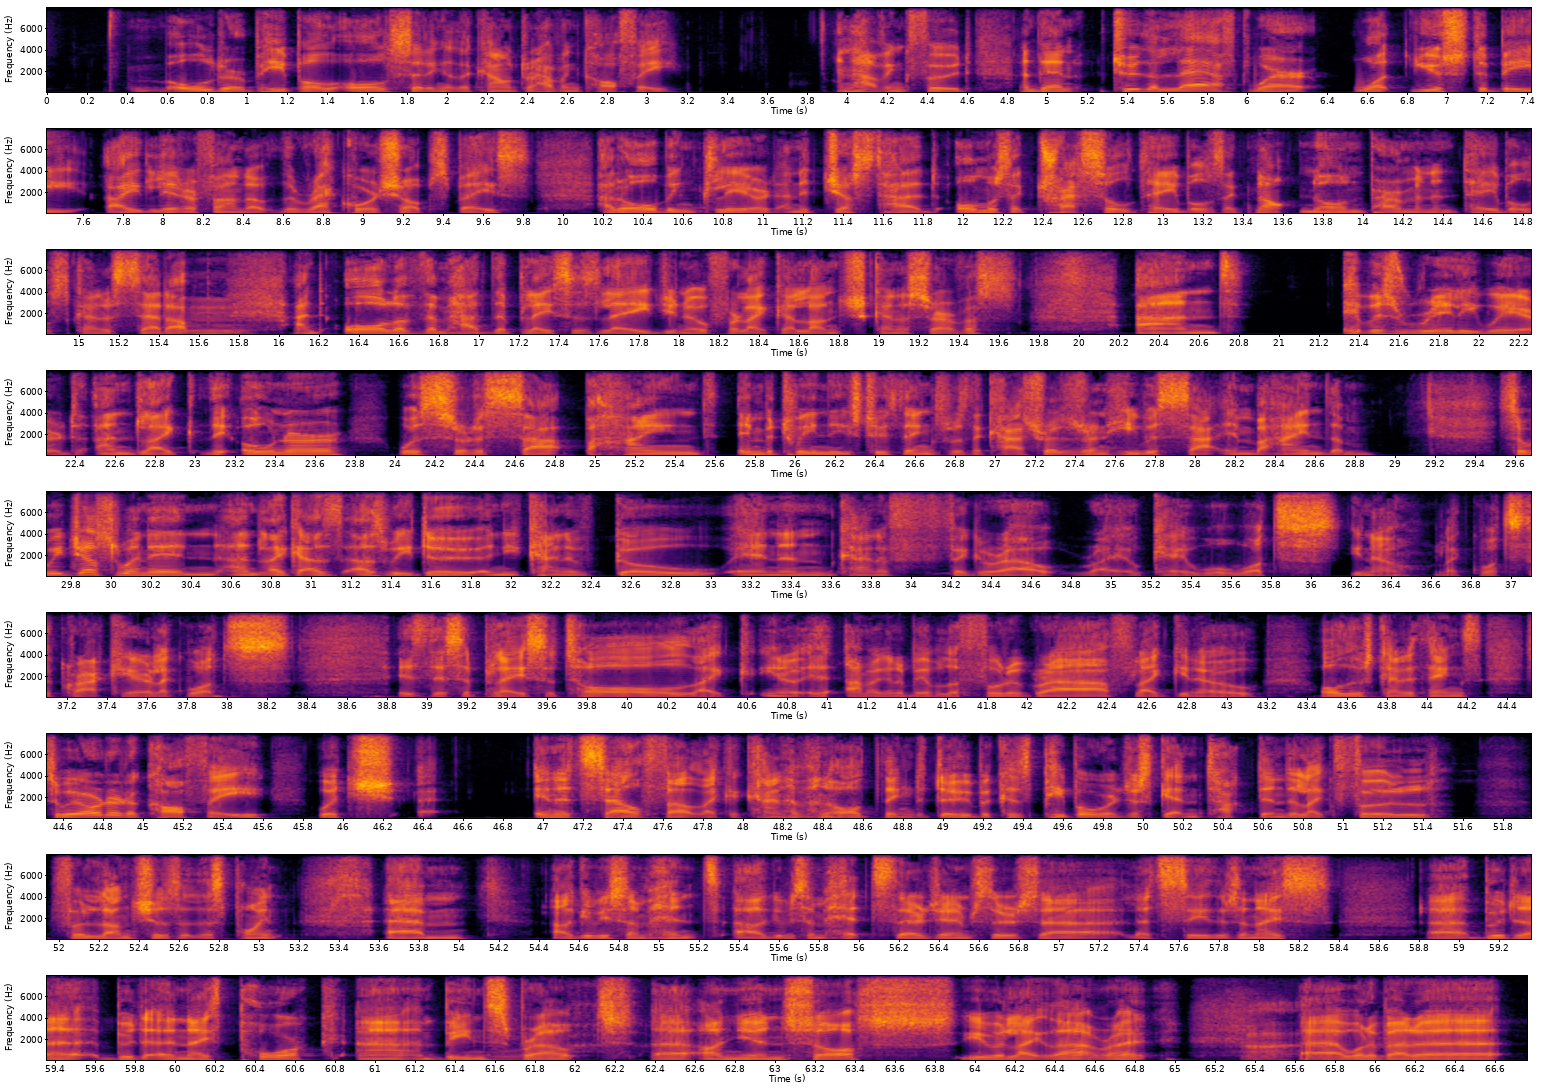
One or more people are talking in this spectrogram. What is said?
older people all sitting at the counter having coffee and having food. And then to the left, where what used to be, I later found out, the record shop space had all been cleared and it just had almost like trestle tables, like not non permanent tables kind of set up. Mm. And all of them had the places laid, you know, for like a lunch kind of service. And it was really weird. And like the owner was sort of sat behind, in between these two things was the cash register, and he was sat in behind them. So we just went in and like as as we do, and you kind of go in and kind of figure out, right, okay, well what's you know, like what's the crack here? Like what's is this a place at all? Like, you know, am I gonna be able to photograph? Like, you know, all those kind of things. So we ordered a coffee, which uh, in itself felt like a kind of an odd thing to do because people were just getting tucked into like full full lunches at this point. Um I'll give you some hints. I'll give you some hits there, James. There's uh let's see, there's a nice uh, put a a nice pork uh, and bean sprout uh, onion sauce. You would like that, right? Uh, uh what about a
